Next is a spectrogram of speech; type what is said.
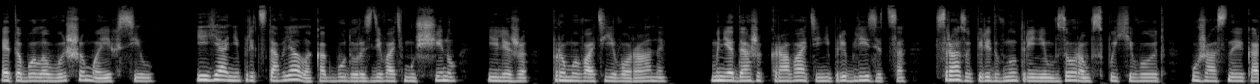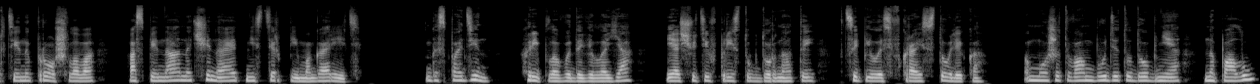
Это было выше моих сил и я не представляла, как буду раздевать мужчину или же промывать его раны. Мне даже к кровати не приблизиться, сразу перед внутренним взором вспыхивают ужасные картины прошлого, а спина начинает нестерпимо гореть. «Господин», — хрипло выдавила я и, ощутив приступ дурноты, вцепилась в край столика. «Может, вам будет удобнее на полу?»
